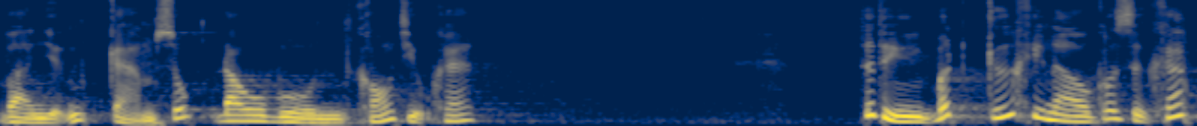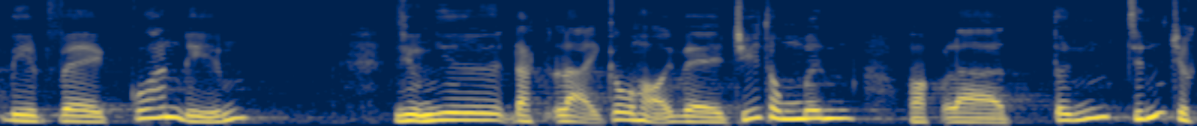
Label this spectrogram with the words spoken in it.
và những cảm xúc đau buồn, khó chịu khác. Thế thì bất cứ khi nào có sự khác biệt về quan điểm dường như đặt lại câu hỏi về trí thông minh hoặc là tính chính trực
